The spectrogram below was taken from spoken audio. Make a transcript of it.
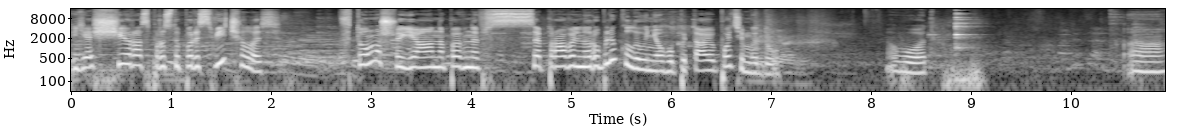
я ще раз просто пересвідчилась в тому, що я, напевне, все правильно роблю, коли у нього питаю, потім іду. От. Е,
